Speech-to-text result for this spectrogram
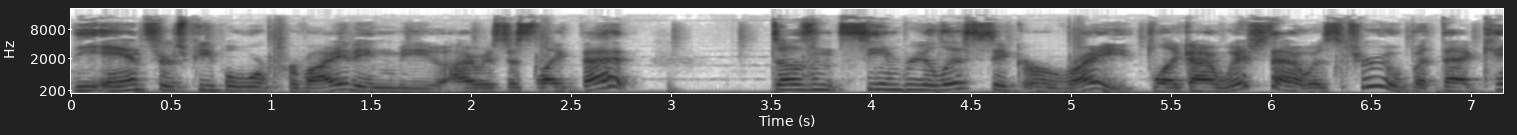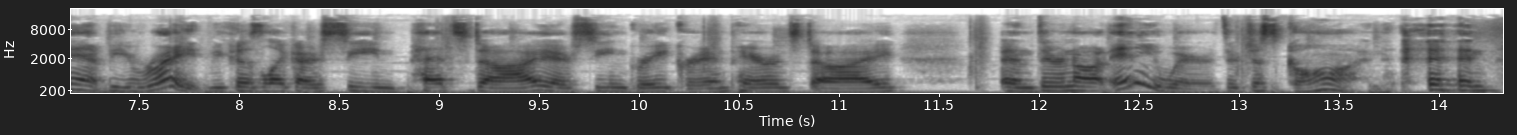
the answers people were providing me, I was just like, that doesn't seem realistic or right. Like, I wish that was true, but that can't be right because, like, I've seen pets die, I've seen great grandparents die, and they're not anywhere. They're just gone. and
